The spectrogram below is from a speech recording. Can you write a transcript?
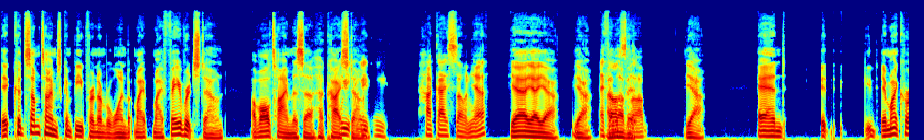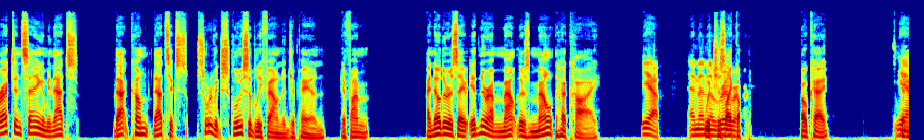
it could sometimes compete for number one, but my, my favorite stone of all time is a Hakkai wait, stone. Wait, wait. Hakkai stone, yeah? Yeah, yeah, yeah, yeah. I, I love so. it. Yeah. And it, am I correct in saying, I mean, that's, that come, that's ex, sort of exclusively found in Japan. If I'm, I know there is a, isn't there a mount, there's Mount Hakkai. Yeah. And then which the is river. like a, okay. Yeah, and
